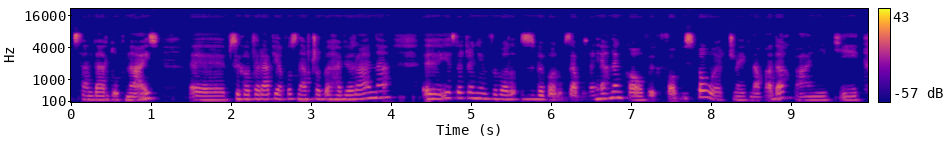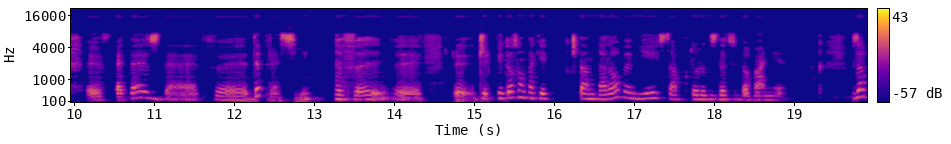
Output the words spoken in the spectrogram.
standardów NICE psychoterapia poznawczo-behawioralna e, jest leczeniem z wyborów w zaburzeniach lękowych, fobii społecznej, w napadach paniki, e, w PTSD, w depresji. W, czyli to są takie sztandarowe miejsca, w których zdecydowanie tak.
